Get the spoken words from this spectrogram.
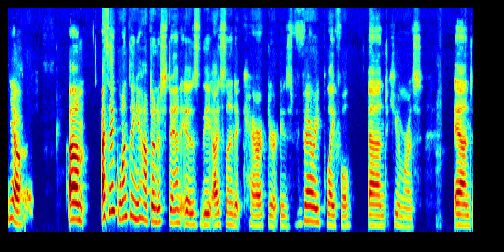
Yeah. Um, I think one thing you have to understand is the Icelandic character is very playful and humorous, and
